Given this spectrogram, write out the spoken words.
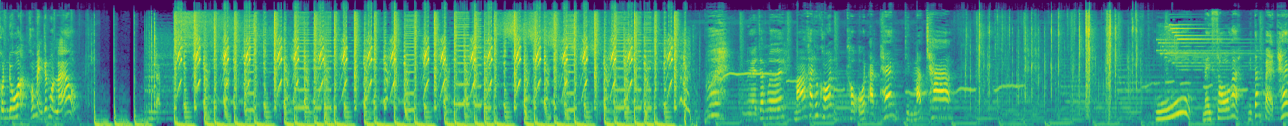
คนดูอะเขาเหม็นกันหมดแล้ว มาค่ะทุกคนข้าวโอ๊ตอัดแท่งกินมัทฉะหูในซองอะมีตั้งแปดแท่ง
